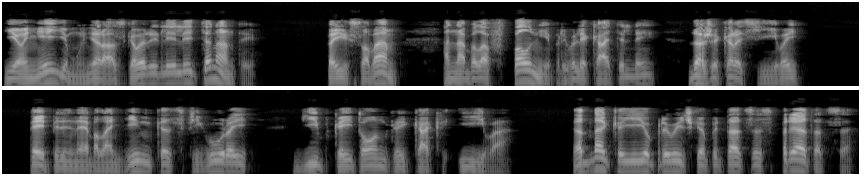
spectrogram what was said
и о ней ему не раз говорили лейтенанты. По их словам, она была вполне привлекательной, даже красивой. Пепельная блондинка с фигурой, гибкой и тонкой, как ива. Однако ее привычка пытаться спрятаться,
